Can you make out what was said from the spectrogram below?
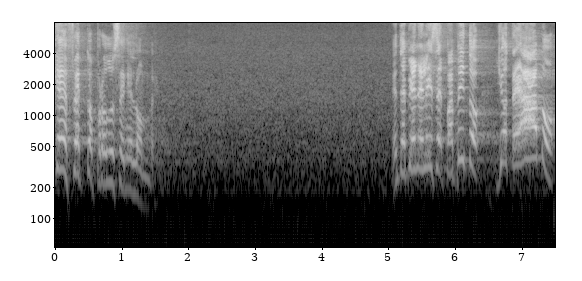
¿qué efecto produce en el hombre? Entonces viene y le dice, papito, yo te amo.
